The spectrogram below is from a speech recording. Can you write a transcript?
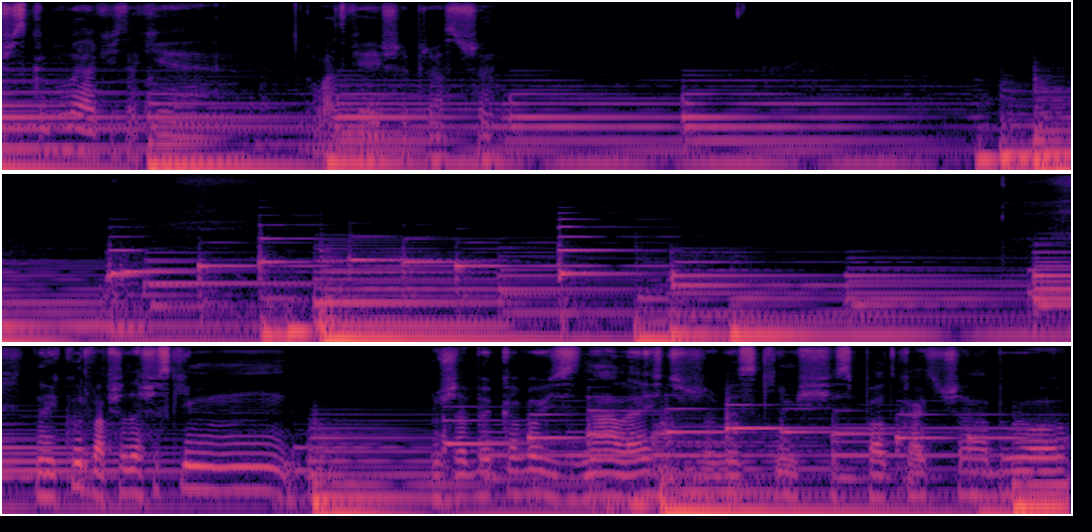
wszystko było jakieś takie łatwiejsze, prostsze. No i kurwa, przede wszystkim, żeby kogoś znaleźć, żeby z kimś się spotkać, trzeba było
